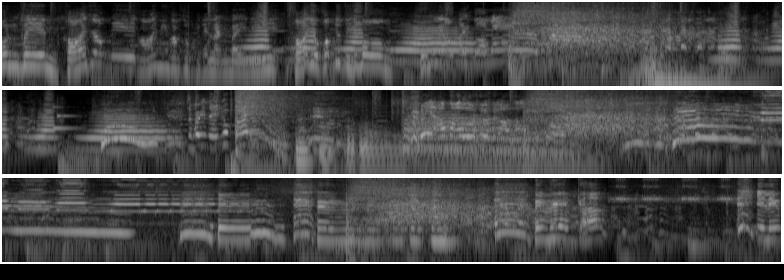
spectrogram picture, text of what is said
คุณฟิล์มขอให้โชคดี ขอให้มีความสุขอยู่ในลังใบนี้ ขออยู่ครบ24ชั่วโมง คุณเราไปก่อนแล้วจะไปไหนก็ไปเฮ้ยเอามาเอาเอาเอา ลืม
